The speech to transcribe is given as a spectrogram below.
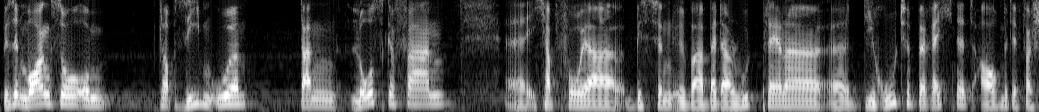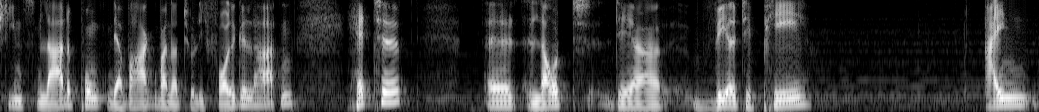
Wir sind morgens so um, ich glaube, 7 Uhr dann losgefahren. Äh, ich habe vorher ein bisschen über Better Route Planner äh, die Route berechnet, auch mit den verschiedensten Ladepunkten. Der Wagen war natürlich vollgeladen. Hätte äh, laut der WLTP ein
